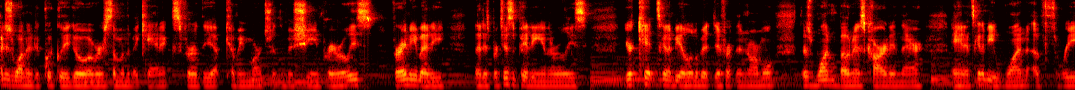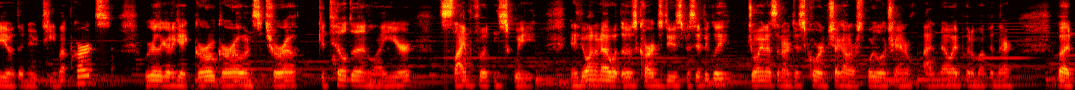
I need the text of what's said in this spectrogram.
I just wanted to quickly go over some of the mechanics for the upcoming March of the Machine pre release. For anybody that is participating in the release, your kit's going to be a little bit different than normal. There's one bonus card in there, and it's going to be one of three of the new team up cards. We're either going to get Guro Guro and Satura, Katilda and Lier, Slimefoot and Squee. And if you want to know what those cards do specifically, join us in our Discord and check out our spoiler channel. I know I put them up in there. But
